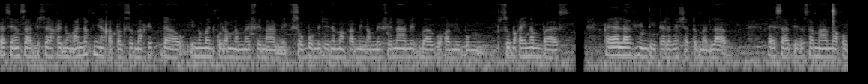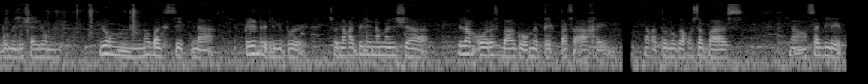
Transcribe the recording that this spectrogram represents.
Kasi ang sabi sa akin ng anak niya, kapag sumakit daw, inuman ko lang ng mefenamic. So, bumili naman kami ng mefenamic bago kami sumakay ng bus. Kaya lang hindi talaga siya tumalab. Kaya sabi ko sa mama ko, bumili siya yung, yung mabagsik na pain reliever. So, nakabili naman siya ilang oras bago umepek pa sa akin. Nakatulog ako sa bus ng saglit,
